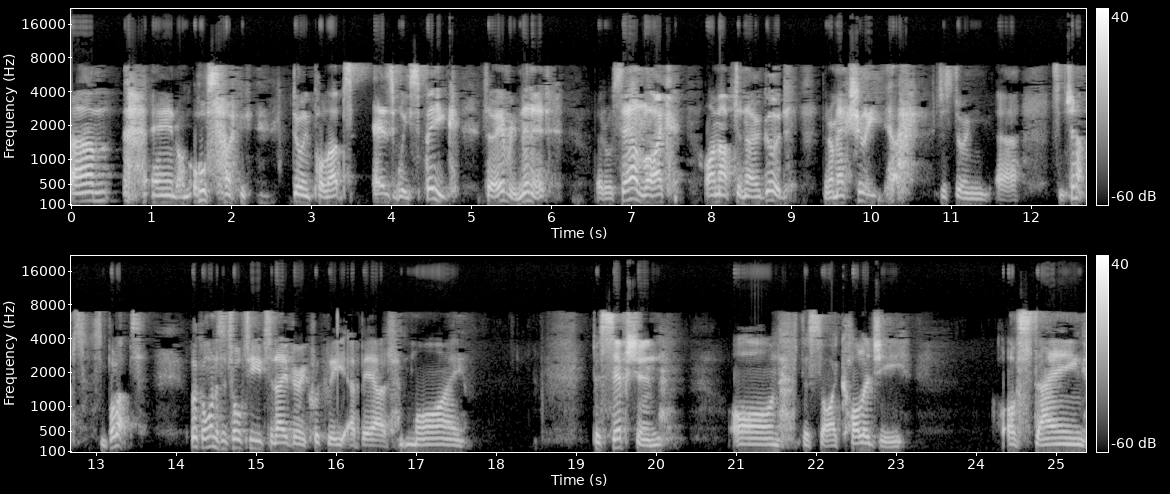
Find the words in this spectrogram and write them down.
Um, and I'm also doing pull ups as we speak. So every minute it'll sound like I'm up to no good, but I'm actually uh, just doing uh, some chin ups, some pull ups. Look, I wanted to talk to you today very quickly about my perception on the psychology of staying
